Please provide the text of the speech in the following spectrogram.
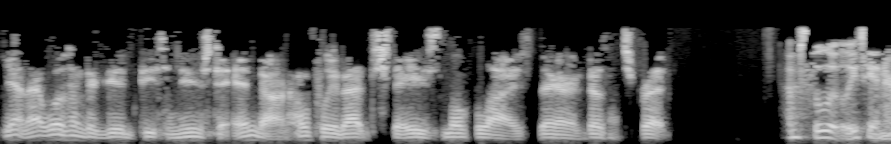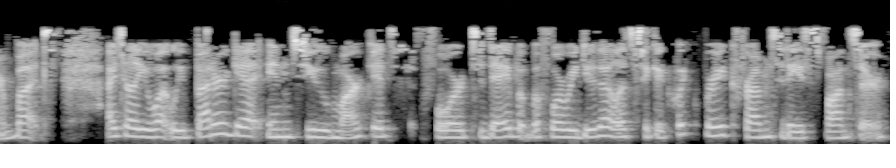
Yeah, that wasn't a good piece of news to end on. Hopefully that stays localized there and doesn't spread. Absolutely, Tanner. But I tell you what, we better get into markets for today. But before we do that, let's take a quick break from today's sponsor.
